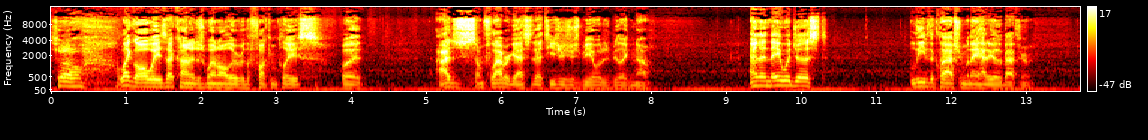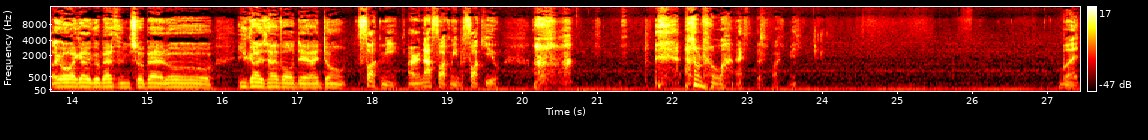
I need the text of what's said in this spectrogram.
So, like always, I kind of just went all over the fucking place. But I just I'm flabbergasted that teachers just be able to be like no, and then they would just leave the classroom when they had to go to the bathroom. Like oh I gotta go to the bathroom so bad. Oh you guys have all day I don't. Fuck me or not fuck me but fuck you. I don't know why I said fuck me. But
